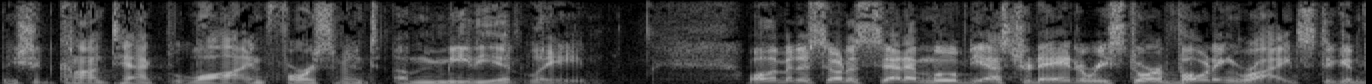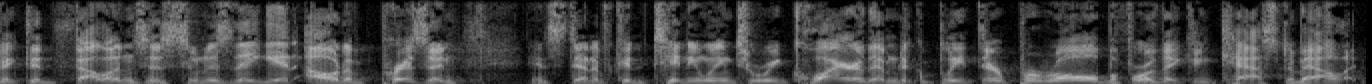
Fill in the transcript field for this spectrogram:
they should contact law enforcement immediately. Well, the Minnesota Senate moved yesterday to restore voting rights to convicted felons as soon as they get out of prison instead of continuing to require them to complete their parole before they can cast a ballot.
